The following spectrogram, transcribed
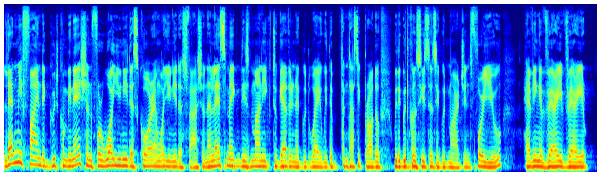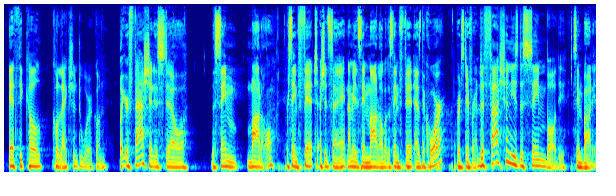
Let me find a good combination for what you need as core and what you need as fashion. And let's make this money together in a good way with a fantastic product, with a good consistency and good margins for you, having a very, very ethical collection to work on. but your fashion is still the same model or same fit, I should say. Not maybe the same model, but the same fit as the core, or it's different. The fashion is the same body. same body.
